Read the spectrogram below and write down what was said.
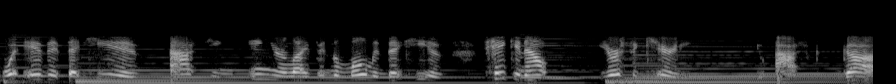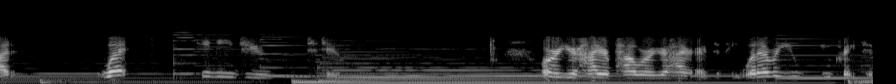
what is it that He is asking in your life in the moment that He is taking out your security? You ask God what He needs you to do, or your higher power, your higher entity, whatever you, you pray to.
